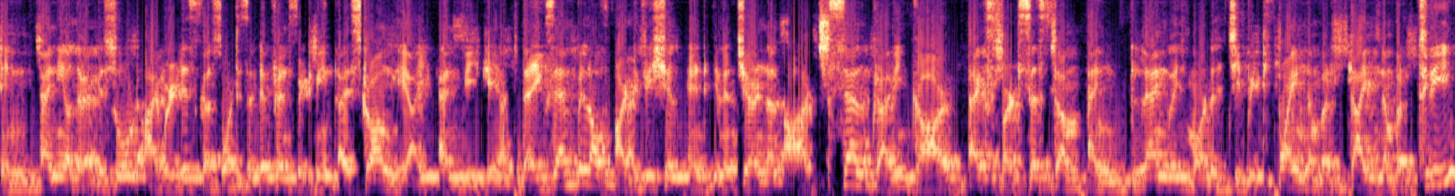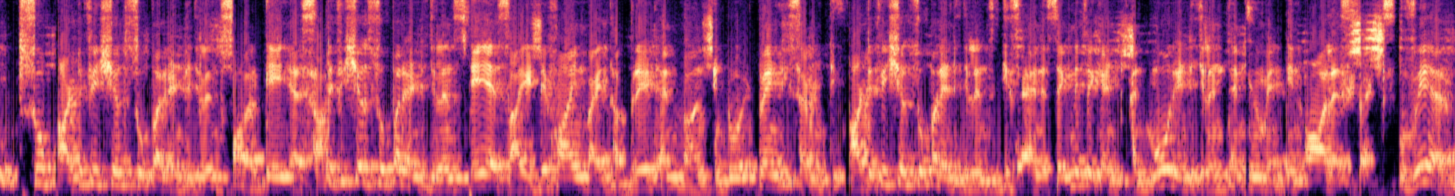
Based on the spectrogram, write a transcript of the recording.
In any other episode, I will discuss what is the difference between the strong AI and weak AI. The example of artificial intelligence general are self-driving car, expert system, and language model GPT. Point number type number three, super artificial super intelligence or ASI. Artificial super intelligence ASI defined by the Brett and Bunn into 2017. Artificial super intelligence is an significant and more intelligent than human in all aspects, where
